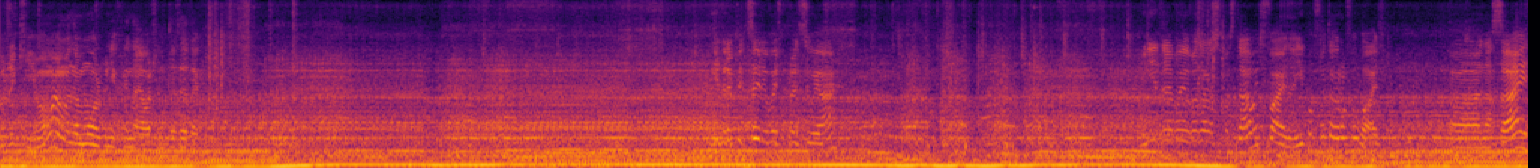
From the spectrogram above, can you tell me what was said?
Мужики, по-моєму не можу ніхрена ваш МТЗ так. Гідропідсилювач працює, а? Мені треба його зараз поставити файно і пофотографувати а, на сайт.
